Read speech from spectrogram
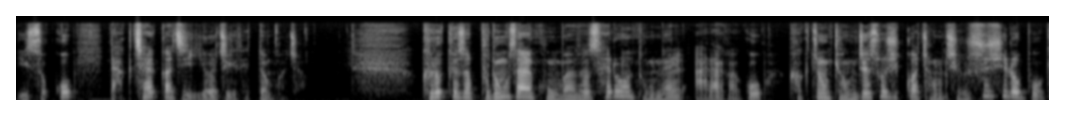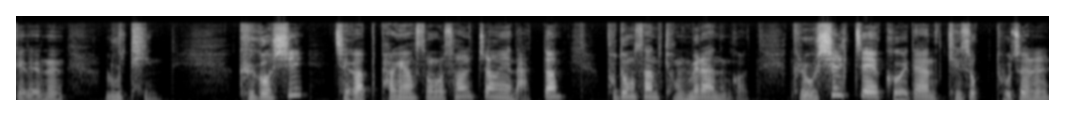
있었고 낙찰까지 이어지게 됐던 거죠. 그렇게 해서 부동산을 공부하면서 새로운 동네를 알아가고 각종 경제 소식과 정책을 수시로 보게 되는 루틴 그것이 제가 방향성으로 설정해 놨던 부동산 경매라는 것 그리고 실제 그에 대한 계속 도전을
